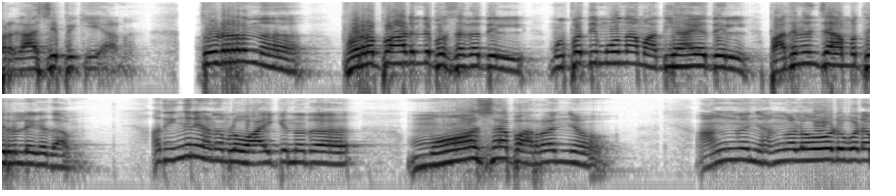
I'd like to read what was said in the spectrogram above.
പ്രകാശിപ്പിക്കുകയാണ്. തുടർന്ന് പുറപ്പാടിന്റെ പുസ്തകത്തിൽ മുപ്പത്തിമൂന്നാം അധ്യായത്തിൽ പതിനഞ്ചാമത്തെ തിരുലിഖിതം അതിങ്ങനെയാണ് നമ്മൾ വായിക്കുന്നത്. മോശ പറഞ്ഞു അങ്ങ് ഞങ്ങളോടുകൂടെ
